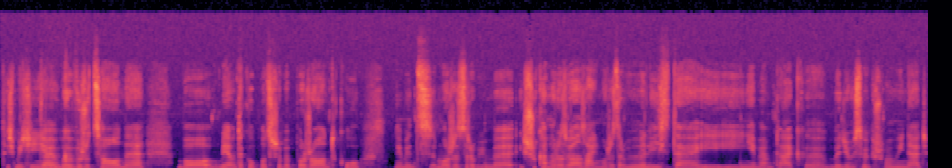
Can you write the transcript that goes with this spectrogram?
te śmieci, nie Tak. wiem, były wyrzucone, bo miałam taką potrzebę porządku, E, więc może zrobimy, i szukamy rozwiązań, może zrobimy listę i, i nie wiem, tak, e, będziemy sobie przypominać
